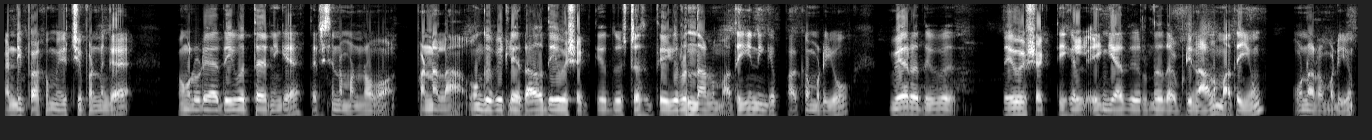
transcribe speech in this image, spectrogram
கண்டிப்பாக முயற்சி பண்ணுங்கள் உங்களுடைய தெய்வத்தை நீங்கள் தரிசனம் பண்ணுவோம் பண்ணலாம். உங்கள் வீட்டில் ஏதாவது தெய்வ சக்தியோ துஷ்ட சக்தியோ இருந்தாலும் அதையும் நீங்கள் பார்க்க முடியும். வேறு தெய்வ தெய்வ சக்திகள் எங்கேயாவது இருந்தது அப்படின்னாலும் அதையும் உணர முடியும்.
